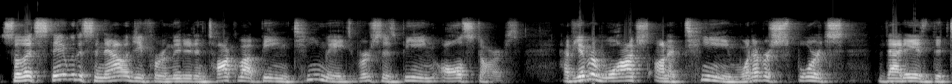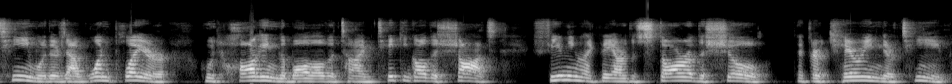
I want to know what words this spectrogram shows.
So let's stay with this analogy for a minute and talk about being teammates versus being all stars. Have you ever watched on a team, whatever sports that is, the team where there's that one player who's hogging the ball all the time, taking all the shots, feeling like they are the star of the show, that they're carrying their team?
